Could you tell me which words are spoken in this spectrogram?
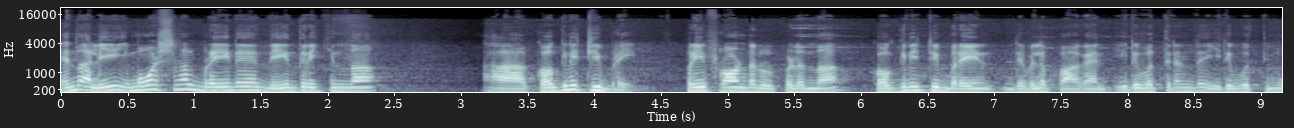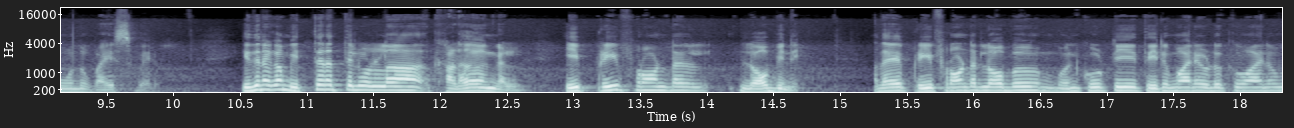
എന്നാൽ ഈ ഇമോഷണൽ ബ്രെയിനെ നിയന്ത്രിക്കുന്ന കോഗ്നിറ്റീവ് ബ്രെയിൻ പ്രീ ഫ്രോണ്ടൽ ഉൾപ്പെടുന്ന കോഗ്നിറ്റീവ് ബ്രെയിൻ ഡെവലപ്പ് ആകാൻ ഇരുപത്തിരണ്ട് ഇരുപത്തിമൂന്ന് വയസ്സ് വരും. ഇതിനകം ഇത്തരത്തിലുള്ള ഘടകങ്ങൾ ഈ പ്രീ ഫ്രോണ്ടൽ ലോബിനെ അതായത് പ്രീ ഫ്രോണ്ടൽ ലോബ് മുൻകൂട്ടി തീരുമാനം എടുക്കുവാനും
